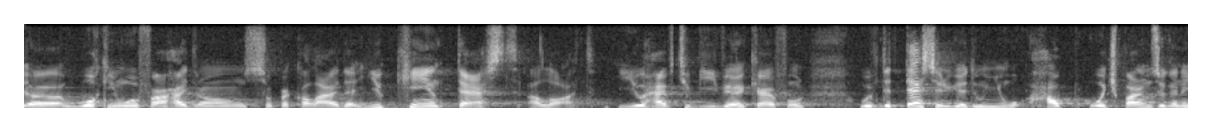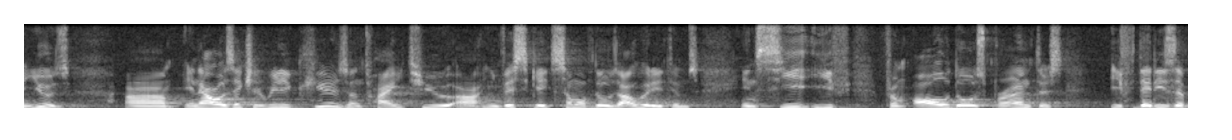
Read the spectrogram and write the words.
uh, working with a Hadron Super Collider, you can't test a lot. You have to be very careful with the tests you're doing, how, which parameters you're going to use. Um, and I was actually really curious and trying to uh, investigate some of those algorithms and see if from all those parameters, if there is a,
